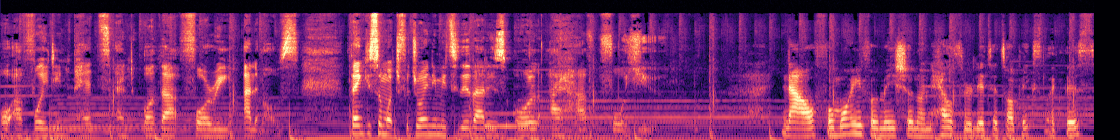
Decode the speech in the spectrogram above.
or avoiding pets and other furry animals. Thank you so much for joining me today. That is all I have for you. Now, for more information on health related topics like this,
